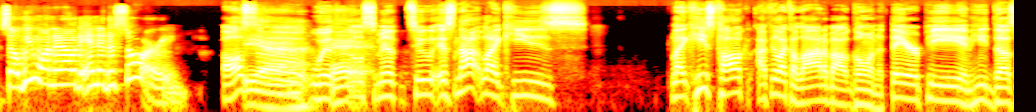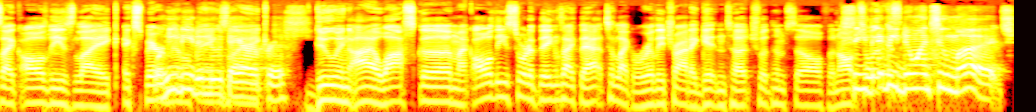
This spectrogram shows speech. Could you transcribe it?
So we want to know the end of the story. Also, Yeah. with Eh. Will Smith too, it's not like he's like he's talked. I feel like a lot about going to therapy, and he does like all these like Well, experimental he need a new things, like therapist. doing ayahuasca and like all these sort of things like that to like really try to get in touch with himself and all. See, so they be doing too much.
